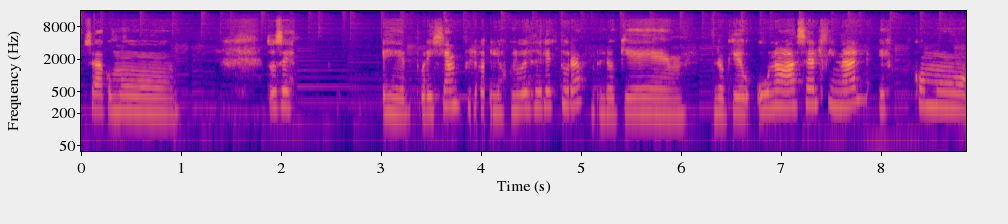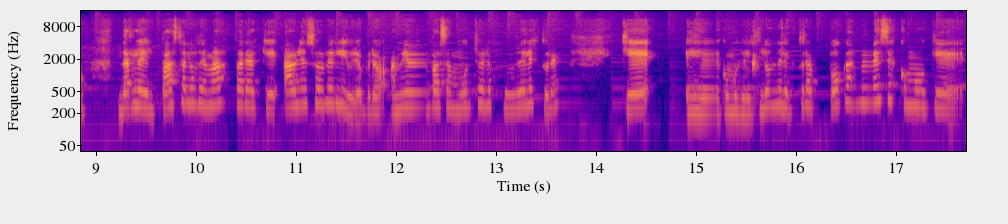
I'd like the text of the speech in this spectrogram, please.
O sea, como... Entonces, por ejemplo, en los clubes de lectura, lo que lo que uno hace al final es como darle el paso a los demás para que hablen sobre el libro, pero a mí me pasa mucho en los clubes de lectura que eh, como que el club de lectura pocas veces como que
